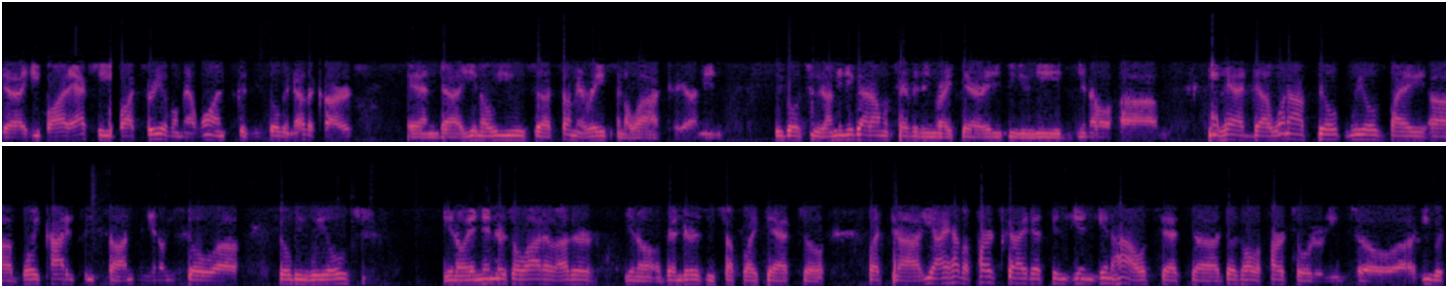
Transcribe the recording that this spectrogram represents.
uh, he bought. Actually, he bought three of them at once because he's building other cars. And uh, you know, we use uh, Summit Racing a lot. I mean, we go through it. I mean, you got almost everything right there, anything you need. You know, um, he had uh, one-off built wheels by uh, Boyd Coddington's son. You know, he's still uh, building wheels. You know, and then there's a lot of other you know vendors and stuff like that. So, but uh, yeah, I have a parts guy that's in in in house that uh, does all the parts ordering. So uh, he would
